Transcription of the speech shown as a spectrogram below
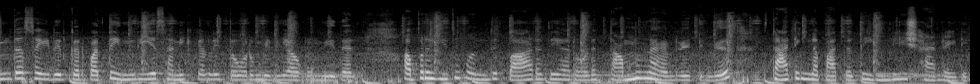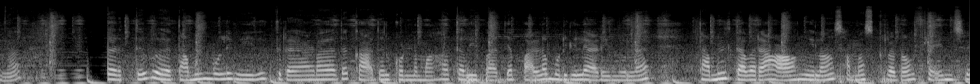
இந்த சைடு இருக்கிற பார்த்து இந்திய சனிக்கிழமை தோறும் வெளியாகும் இதழ். அப்புறம் இது வந்து பாரதியாரோட தமிழ் ஹேண்ட் ரைட்டிங்கு ஸ்டார்டிங்கில் பார்த்தது இங்கிலீஷ் ஹேண்ட் ரைட்டிங்கு அடுத்து தமிழ்மொழி தமிழ் மொழி மீது திராடாத காதல் கொண்ட மகாகவி பாரதியார் பல மொழிகளை அடைந்துள்ள தமிழ் தவிர ஆங்கிலம் சமஸ்கிருதம் பிரெஞ்சு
